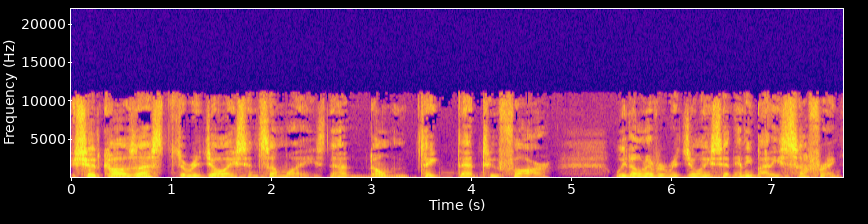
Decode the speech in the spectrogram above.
should cause us to rejoice in some ways. Now, don't take that too far. We don't ever rejoice at anybody's suffering.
